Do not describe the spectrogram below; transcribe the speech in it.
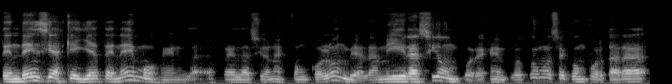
tendencias que ya tenemos en las relaciones con Colombia. La migración, por ejemplo, cómo se comportará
